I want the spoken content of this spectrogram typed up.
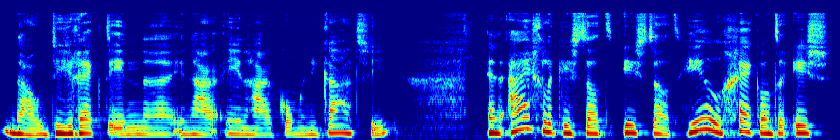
nou, direct in, eh, in, haar, in haar communicatie. En eigenlijk is dat, is dat heel gek, want er is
